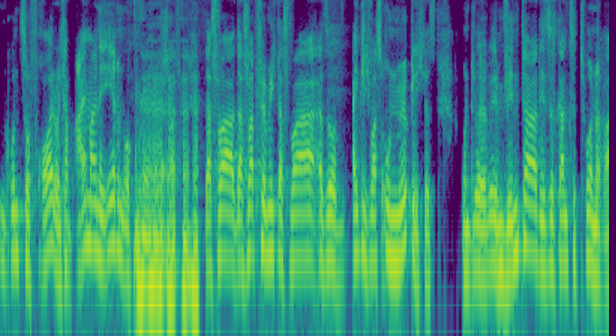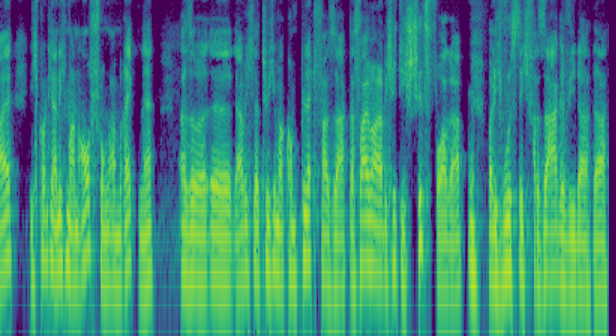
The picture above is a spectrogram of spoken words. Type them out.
ein Grund zur Freude. Und ich habe einmal eine Ehrenurkunde geschafft. Das war, das war für mich, das war also eigentlich was Unmögliches. Und äh, im Winter dieses ganze Turnerei, ich konnte ja nicht mal einen Aufschwung am Reck, ne? Also äh, da habe ich natürlich immer komplett versagt. Das war immer, da habe ich richtig Schiss vorgehabt, weil ich wusste, ich versage wieder da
